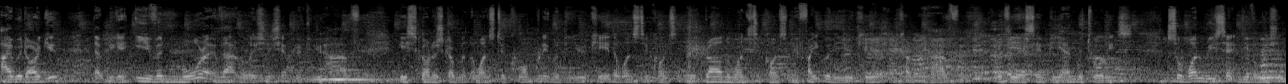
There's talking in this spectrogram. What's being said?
I would argue that we get even more out of that relationship if you have a Scottish government that wants to cooperate with the UK, that wants to constantly, rather than wants to constantly fight with the UK, that we currently have with the SNP and the Tories. So one reset devolution.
